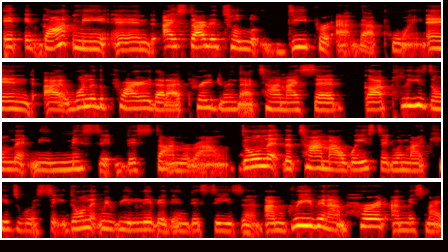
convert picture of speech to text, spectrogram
it, it got me. And I started to look deeper at that point. And I one of the prayer that I prayed during that time, I said, God, please don't let me miss it this time around. Don't let the time I wasted when my kids were sick, don't let me relive it in this season. I'm grieving, I'm hurt, I miss my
